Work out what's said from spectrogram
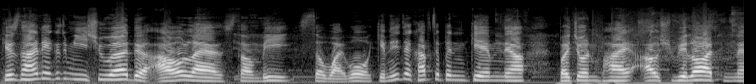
เกมสุดท้ายเนี่ยก็จะมีชื่อว่า The Outland Zombie Survival เกมนี้จะครับจะเป็นเกมแนวประจนภัยเอาชีวิตรอดใน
